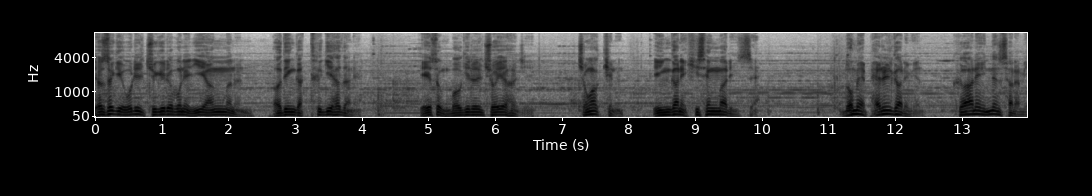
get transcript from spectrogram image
녀석이 우릴 죽이려 보낸 이 악마는 어딘가 특이하다네. 계속 먹이를 줘야 하지. 정확히는 인간의 희생말일세. 놈의 배를 가르면 그 안에 있는 사람이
